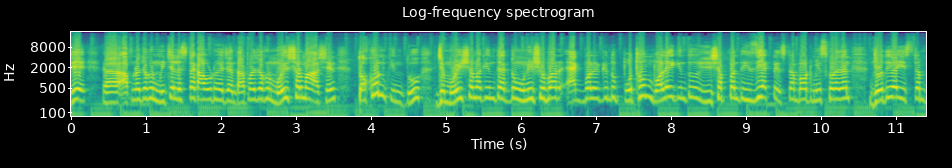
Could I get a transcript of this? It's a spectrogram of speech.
যে আপনার যখন মিচেল স্টাক আউট হয়ে হয়ে যান, তারপরে যখন মহিত শর্মা আসেন, তখন কিন্তু যে মহিত শর্মা কিন্তু একদম উনিশ ওভার, এক বলের কিন্তু প্রথম বলেই কিন্তু ঋষভ পান্ত ইজি একটা স্টাম্প আউট মিস করে দেন। যদিও এই স্টাম্প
